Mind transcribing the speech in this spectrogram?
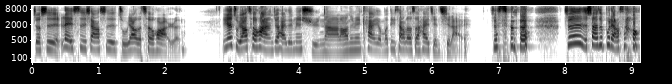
就是类似像是主要的策划人。因为主要策划人就还在那边巡啊，然后那边看有没有地上垃圾，还捡起来，就真的就是算是不良少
